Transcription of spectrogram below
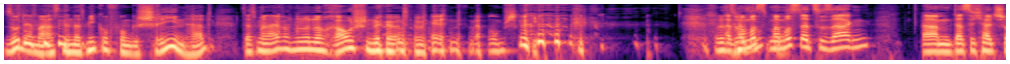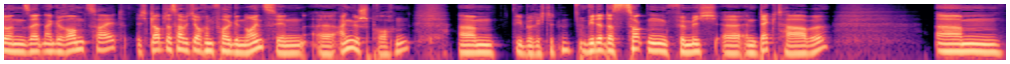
so dermaßen in das Mikrofon geschrien hat, dass man einfach nur noch Rauschen hörte, während er da rumschrie. Also man muss, man muss dazu sagen, ähm, dass ich halt schon seit einer geraumen Zeit, ich glaube, das habe ich auch in Folge 19 äh, angesprochen, ähm, wie berichteten, wieder das Zocken für mich äh, entdeckt habe. Ähm,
